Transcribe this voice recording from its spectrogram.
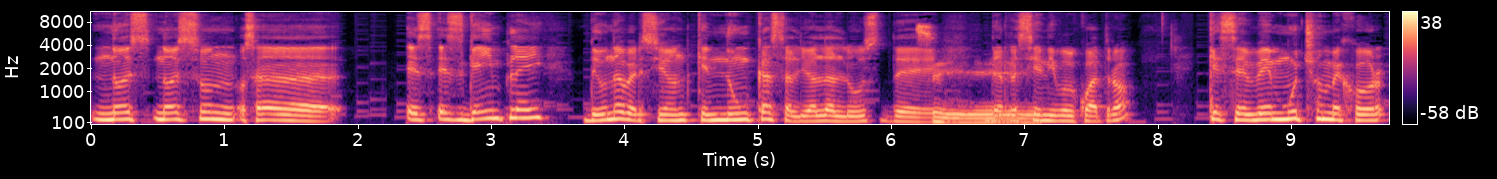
No es, no es un... O sea... es, es gameplay de una versión que nunca salió a la luz de, Sí. de Resident Evil 4, que se ve mucho mejor.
